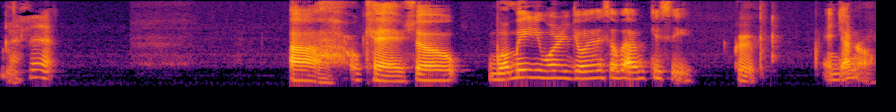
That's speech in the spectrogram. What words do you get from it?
That's it. Ah, okay. So, what made you want to join the self advocacy group in general?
